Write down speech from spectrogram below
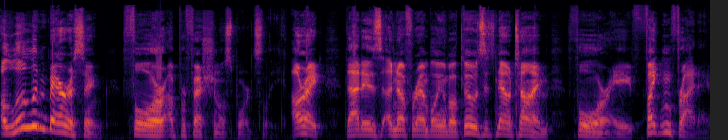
a little embarrassing for a professional sports league. All right, that is enough rambling about those. It's now time for a Fightin' Friday.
